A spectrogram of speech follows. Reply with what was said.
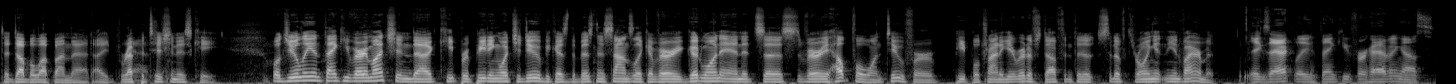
to double up on that. I, repetition is key. Well, Julian, thank you very much, and uh, keep repeating what you do because the business sounds like a very good one, and it's a very helpful one too for people trying to get rid of stuff instead of throwing it in the environment. Exactly. Thank you for having us.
